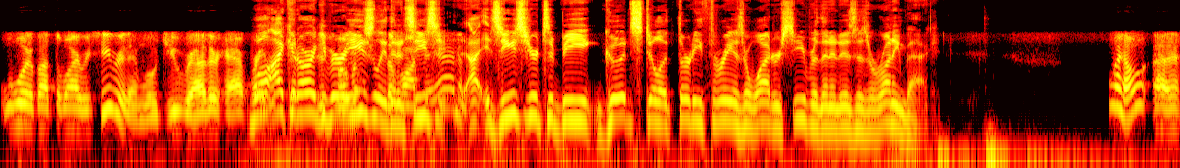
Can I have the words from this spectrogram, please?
What about the wide receiver then? Would you rather have? Well, I could argue very easily that it's easy. Uh, It's easier to be good still at 33 as a wide receiver than it is as a running back. Well, uh,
